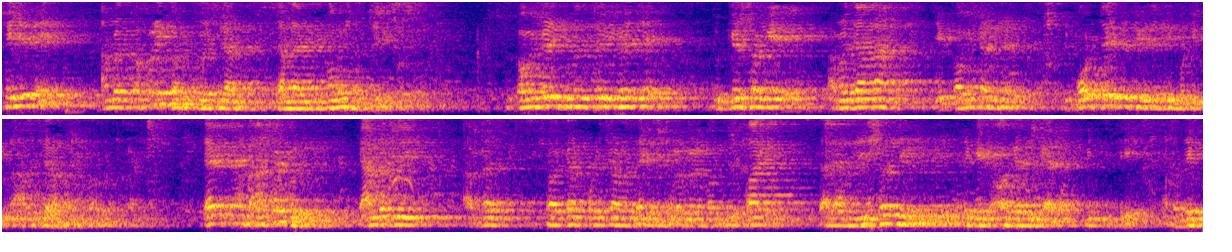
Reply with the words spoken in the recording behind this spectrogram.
সেই জন্যে আমরা তখনই কমিট করেছিলাম যে আমরা একটা কমিশন তৈরি করব। কমিশনের ইতিমধ্যে তৈরি হয়েছে। দুঃখের সঙ্গে আমরা জানলাম যে কমিশনের রিপোর্ট তৈরি হয়েছে রিপোর্টে আলোচনা হয়নি পরবর্তীকালে। আমরা আশা করি যে আমরা যদি আপনার সরকার পরিচালনা দায়িত্ব জনগণের মধ্যে পাই, তাহলে আমরা নিঃসন্দেহে এটাকে অগ্রাধিকার ভিত্তিতে আমরা দেখব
